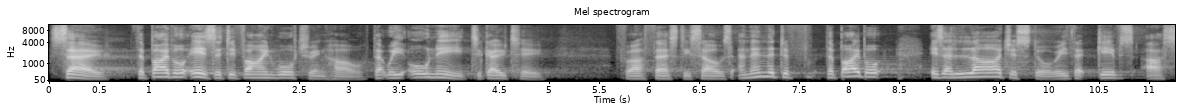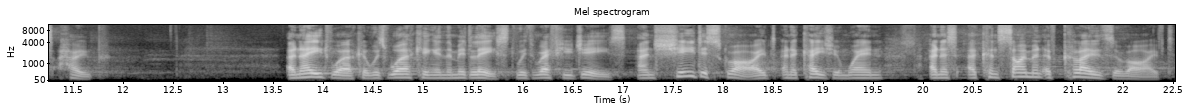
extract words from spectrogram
So, the Bible is a divine watering hole that we all need to go to for our thirsty souls. And then the, the Bible is a larger story that gives us hope. An aid worker was working in the Middle East with refugees, and she described an occasion when an, a consignment of clothes arrived.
